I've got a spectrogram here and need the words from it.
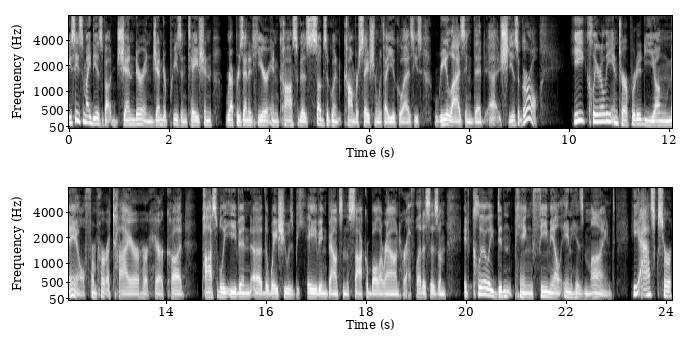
We see some ideas about gender and gender presentation represented here in Kasuga's subsequent conversation with Ayuko as he's realizing that uh, she is a girl. He clearly interpreted young male from her attire, her haircut, possibly even uh, the way she was behaving, bouncing the soccer ball around, her athleticism. It clearly didn't ping female in his mind. He asks her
